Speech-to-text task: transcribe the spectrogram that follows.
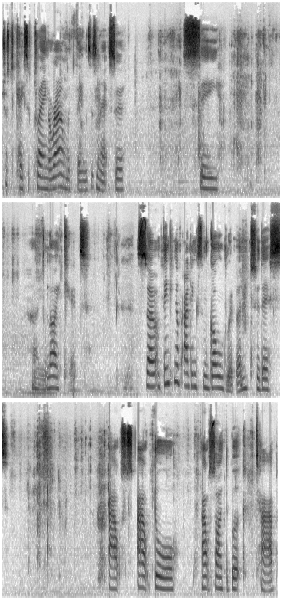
just a case of playing around with things, isn't it? So see how you like it. So I'm thinking of adding some gold ribbon to this out, outdoor, outside the book tab,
